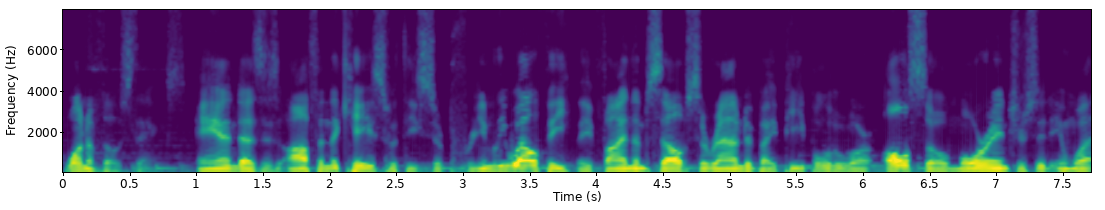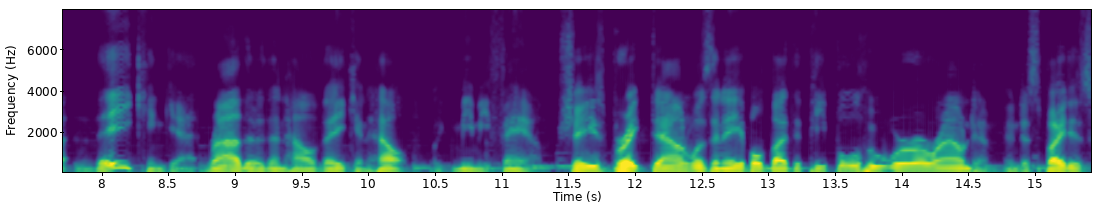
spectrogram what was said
one of those things. And as is often the case with the supremely wealthy, they find themselves surrounded by people who are also more interested in what they can get rather than how they can help, like Mimi Pham. Hsieh's breakdown was enabled by the people who were around him, and despite his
